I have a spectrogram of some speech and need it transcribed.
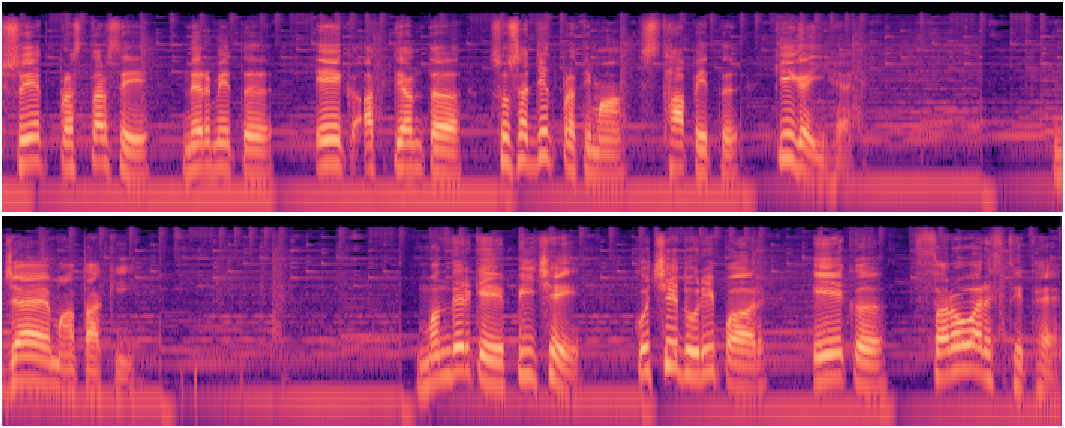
श्वेत प्रस्तर से निर्मित एक अत्यंत सुसज्जित प्रतिमा स्थापित की गई है। जय माता की। मंदिर के पीछे कुछ ही दूरी पर एक सरोवर स्थित है,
